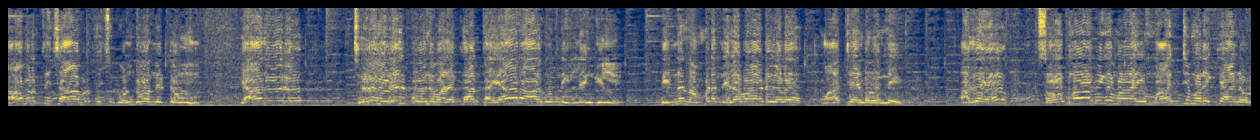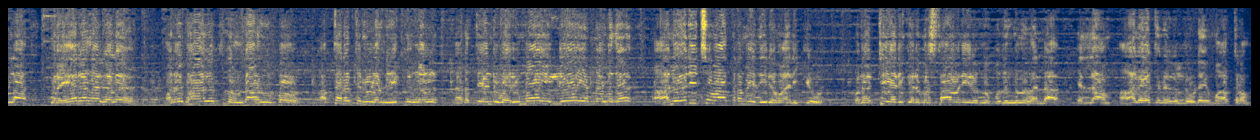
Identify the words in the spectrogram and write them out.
ആവർത്തിച്ച് ആവർത്തിച്ച് കൊണ്ടുവന്നിട്ടും യാതൊരു ചെറുവിരൽ പോലും അനക്കാൻ തയ്യാറാകുന്നില്ലെങ്കിൽ പിന്നെ നമ്മുടെ നിലപാടുകൾ മാറ്റേണ്ടതല്ലേ? അത് സ്വാഭാവികമായും മാറ്റിമറിക്കാനുള്ള പ്രേരണകൾ മറുഭാഗത്ത് നിന്നുണ്ടാകുമ്പോൾ അത്തരത്തിലുള്ള നീക്കങ്ങൾ നടത്തേണ്ടി വരുമോ ഇല്ലയോ എന്നുള്ളത് ആലോചിച്ച് മാത്രമേ തീരുമാനിക്കൂ. ഒരൊറ്റയടിക്ക് ഒരു പ്രസ്താവനയിലൊന്നും ഒതുങ്ങുന്നതല്ല. എല്ലാം ആലോചനകളിലൂടെ മാത്രം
